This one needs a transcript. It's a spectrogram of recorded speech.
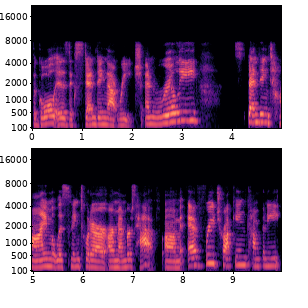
The goal is extending that reach and really spending time listening to what our, our members have. Um, every trucking company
